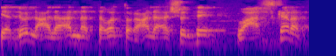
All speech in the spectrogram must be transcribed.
يدل على أن التوتر على أشده وعسكرة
